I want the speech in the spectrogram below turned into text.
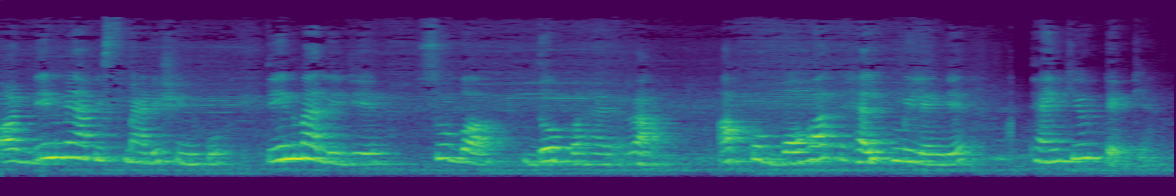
और दिन में आप इस मेडिसिन को तीन बार लीजिए। सुबह, दोपहर, रात। आपको बहुत हेल्प मिलेंगे। Thank you. Take care.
